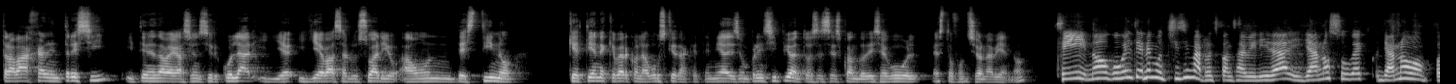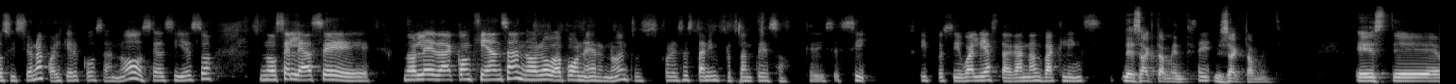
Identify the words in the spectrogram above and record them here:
trabajan entre sí y tienes navegación circular y, llevas al usuario a un destino que tiene que ver con la búsqueda que tenía desde un principio, entonces es cuando dice Google, esto funciona bien, ¿no? Sí, no, Google tiene muchísima responsabilidad y ya no sube, ya no posiciona cualquier cosa, ¿no? O sea, si eso no se le hace, no le da confianza, no lo va a poner, ¿no? Entonces, por eso es tan importante eso que dices, sí. Y pues igual y hasta ganas backlinks. Exactamente, exactamente. Este,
